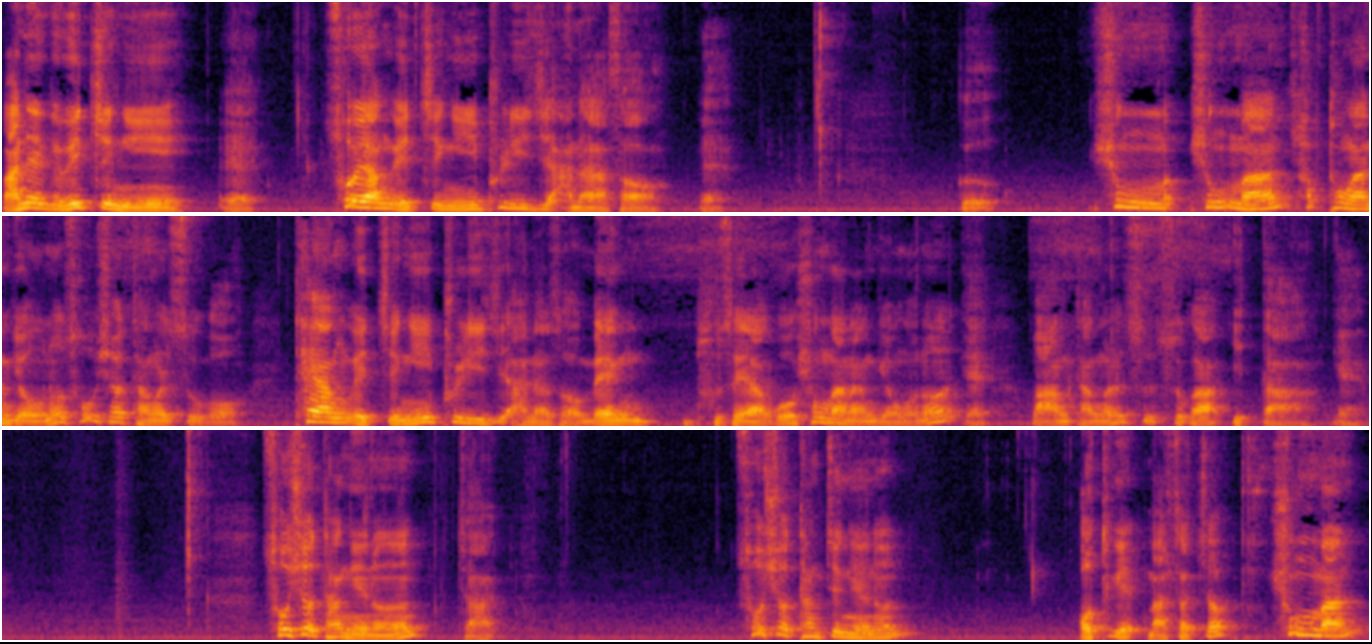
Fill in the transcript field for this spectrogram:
만약에 외증이 예, 소양 외증이 풀리지 않아서 예, 그 흉, 흉만 협통한 경우는 소시어탕을 쓰고 태양 외증이 풀리지 않아서 맹부세하고 흉만한 경우는 예, 망탕을 쓸 수가 있다. 예. 소시어탕에는 자 소시어탕증에는 어떻게 맞섰죠? 흉만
